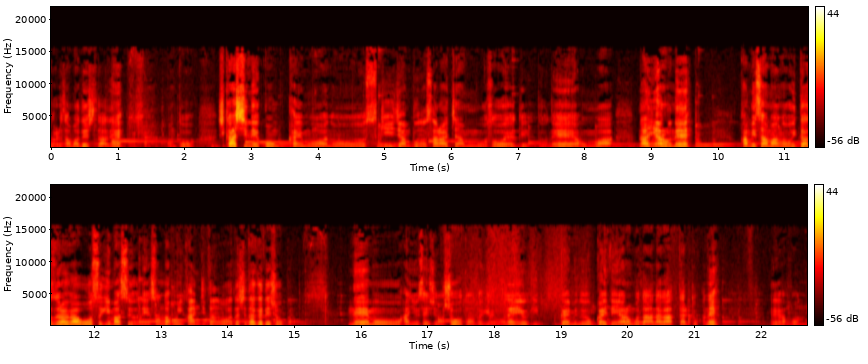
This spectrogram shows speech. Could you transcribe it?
お疲れ様でしたね。本当。しかしね今回もあのスキージャンプのサラちゃんもそうやけどねほんまなんやろうね。神様のいたずらが多すぎますよね。そんな風に感じたのは私だけでしょうか。ねもう羽生選手のショートの時でもね1回目の4回転やろうもと穴があったりとかね。えー、ほん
